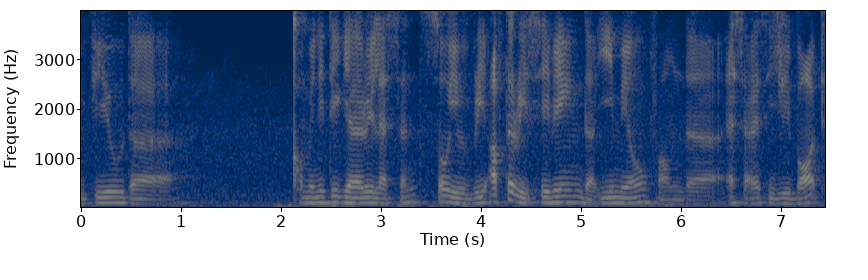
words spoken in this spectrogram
review the community gallery lesson. So you re after receiving the email from the SLSCG board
